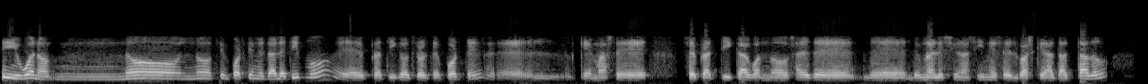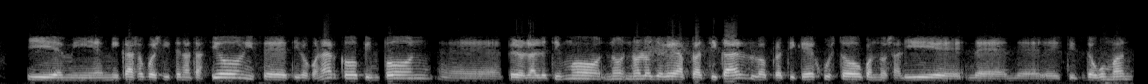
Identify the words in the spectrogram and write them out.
Sí, bueno, no, no 100% de atletismo, eh, practico otros deportes. El que más se, se practica cuando sales de, de, de una lesión así es el básquet adaptado. Y en mi, en mi caso pues hice natación, hice tiro con arco, ping-pong, eh, pero el atletismo no, no lo llegué a practicar, lo practiqué justo cuando salí eh, del de, Instituto Guzmán,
